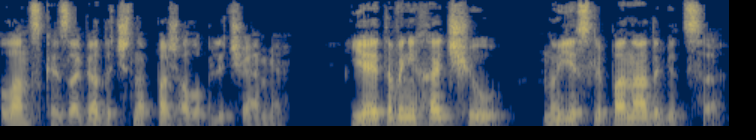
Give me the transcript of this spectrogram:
Ланская загадочно пожала плечами. Я этого не хочу, но если понадобится.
